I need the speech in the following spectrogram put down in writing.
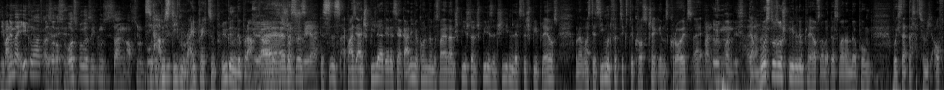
Die waren immer ekelhaft, also aus Wolfsburger Sicht muss ich sagen, absolut Sie haben Steven Reinprecht zum Prügeln gebracht. Ja, das Äh, ist schon schwer. das ist quasi ein Spieler, der das ja gar nicht mehr konnte. Und das war ja dann Spielstand, Spiel ist entschieden, letztes Spiel Playoffs. Und dann war es der 47. Crosscheck ins Kreuz. Äh, Dann irgendwann ist halt. da musst du so spielen in den Playoffs, aber das war dann der Punkt, wo ich sage, das hat für mich auf.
